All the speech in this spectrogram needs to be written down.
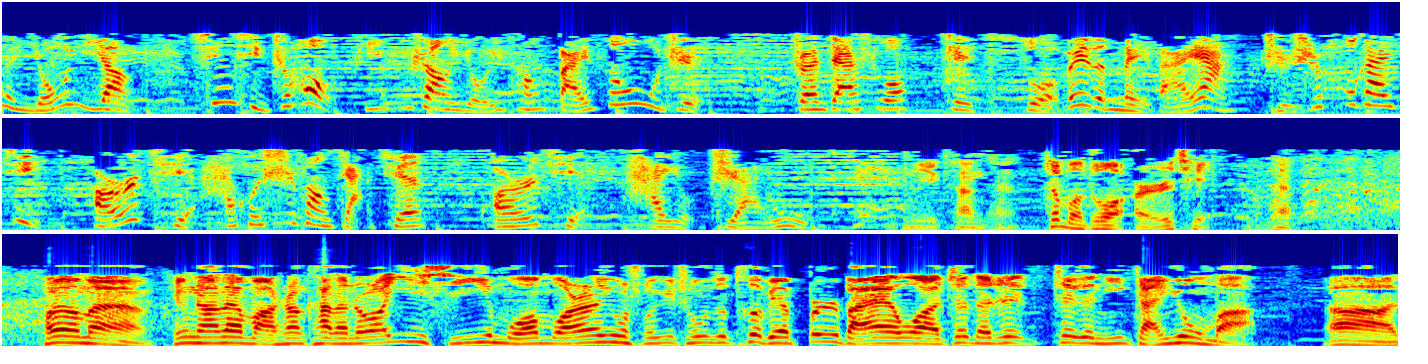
了油一样，清洗之后皮肤上有一层白色物质。专家说，这所谓的美白呀，只是覆盖剂，而且还会释放甲醛，而且还有致癌物。你看看这么多，而且你看。朋友们，平常在网上看到这一洗一抹，抹上用手一冲就特别倍儿白，哇，真的这这个你敢用吗？啊，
